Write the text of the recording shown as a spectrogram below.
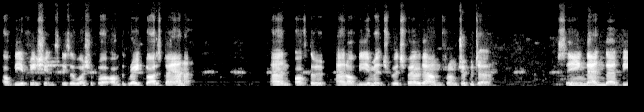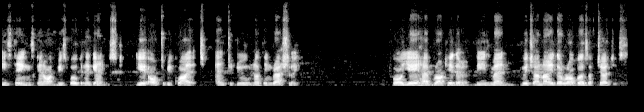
of the Ephesians is a worshipper of the great goddess Diana, and of the and of the image which fell down from Jupiter? Seeing then that these things cannot be spoken against, ye ought to be quiet, and to do nothing rashly. For ye have brought hither these men, which are neither robbers of churches,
